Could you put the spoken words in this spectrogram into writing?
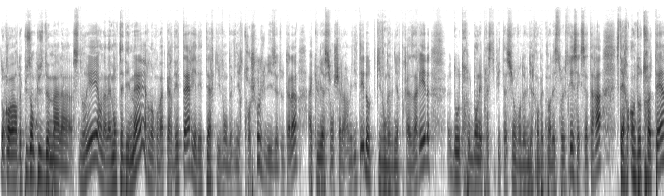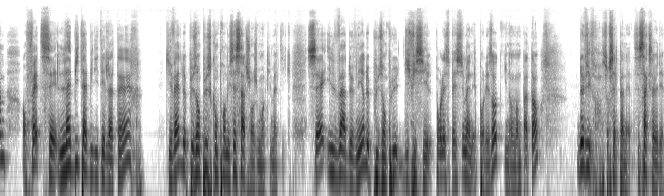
donc on va avoir de plus en plus de mal à se nourrir, on a la montée des mers, donc on va perdre des terres, il y a des terres qui vont devenir trop chaudes, je le disais tout à l'heure, accumulation chaleur-humidité, d'autres qui vont devenir très arides, d'autres dont les précipitations vont devenir complètement destructrices, etc. C'est-à-dire, en d'autres termes, en fait, c'est l'habitabilité de la Terre qui va être de plus en plus compromis. C'est ça le changement climatique. C'est, il va devenir de plus en plus difficile pour l'espèce humaine et pour les autres, qui n'en demandent pas tant, de vivre sur cette planète. C'est ça que ça veut dire.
